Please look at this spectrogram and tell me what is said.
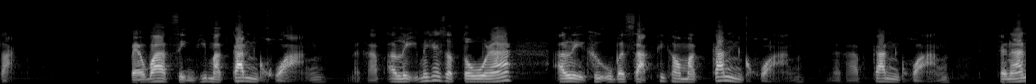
สรรค แปลว่าสิ่งที่มากั้นขวางนะครับ อริไม่ใช่ศัตรูนะ อริคืออุปสรรคที่เขามากั้นขวางนะครับ กั้นขวาง ฉะนั้น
